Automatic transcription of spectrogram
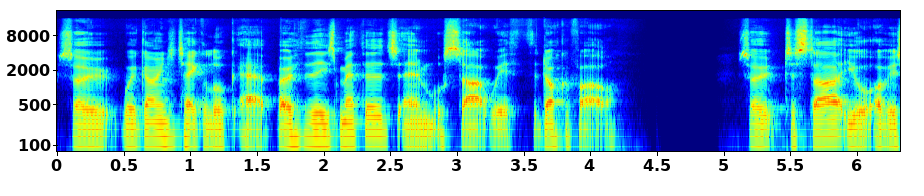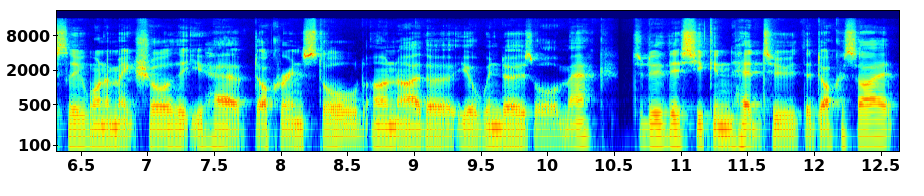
So we're going to take a look at both of these methods and we'll start with the Dockerfile. So to start, you'll obviously want to make sure that you have Docker installed on either your Windows or Mac. To do this, you can head to the Docker site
